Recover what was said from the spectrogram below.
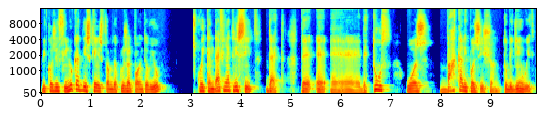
because if we look at this case from the occlusal point of view, we can definitely see that the, uh, uh, the tooth was buccally position to begin with.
